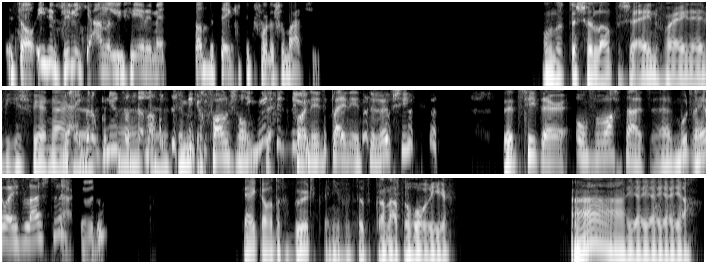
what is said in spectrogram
zal ieder zinnetje analyseren met wat betekent het voor de formatie. Ondertussen lopen ze één voor één eventjes weer naar ja, de, uh, de, de, microfoons om voor een kleine interruptie. Dit ziet er onverwacht uit. Uh, moeten we heel even luisteren? Ja, kunnen we doen. Kijken wat er gebeurt. Ik weet niet of ik dat kan laten horen hier. Ah, ja, ja, ja, ja.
